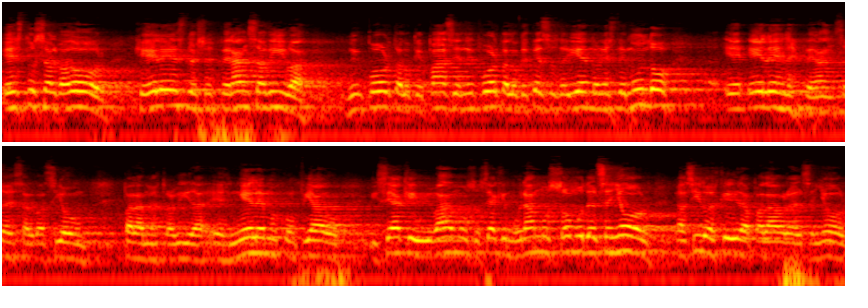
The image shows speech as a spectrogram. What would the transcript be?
es tu Salvador, que Él es nuestra esperanza viva. No importa lo que pase, no importa lo que esté sucediendo en este mundo, él es la esperanza de salvación para nuestra vida. En Él hemos confiado. Y sea que vivamos o sea que muramos, somos del Señor. Así lo escribe la palabra del Señor.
